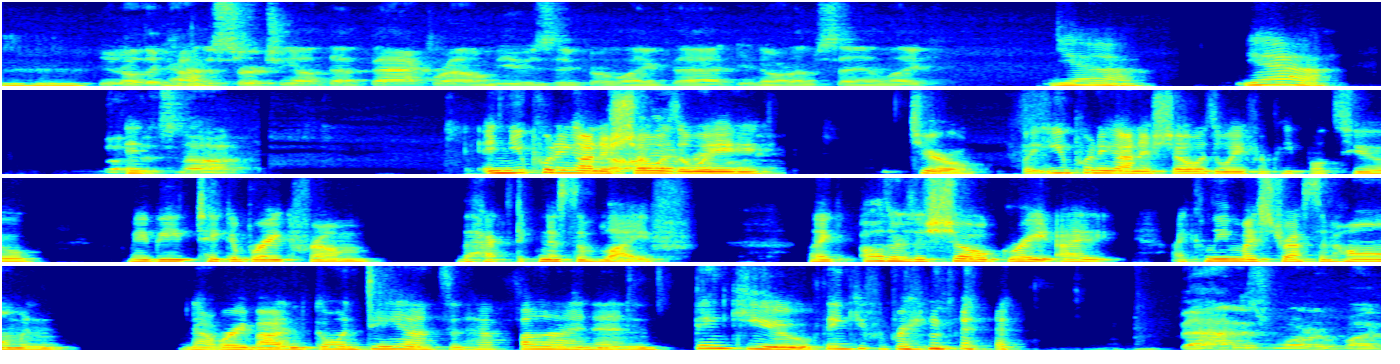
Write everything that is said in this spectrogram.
hmm You know, they're Yeah. kind of searching out that background music or like that. You know what I'm saying? Like, Yeah. Yeah. but It- it's not. And you putting on a show is a way everybody. true, but you putting on a show is a way for people to maybe take a break from the hecticness of life. Like, oh, there's a show, great. I I can leave my stress at home and not worry about it and go and dance and have fun and thank you. Thank you for bringing that. That is one of my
